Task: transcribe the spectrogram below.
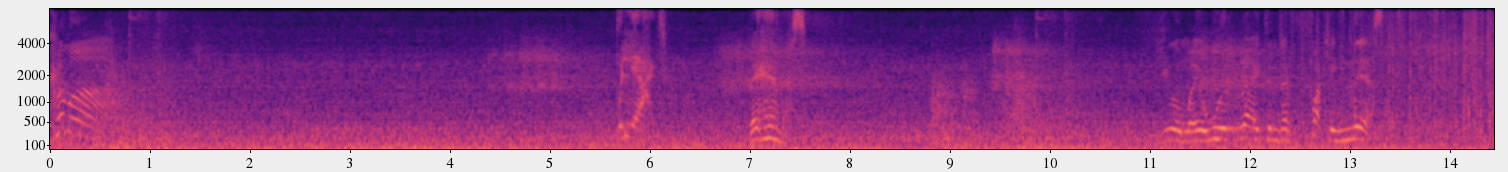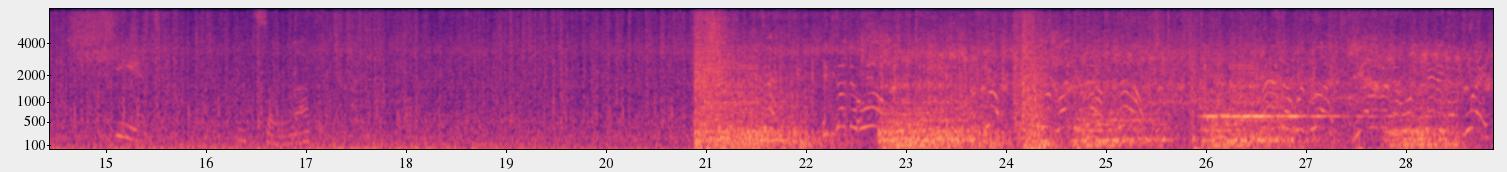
Come on! Блять! They heard us. You, my, we're right in their fucking nest. Shit! That's a lot. It's got the wall! Look! Look, light it up, now! Elevator with light! The elevator won't carry that weight!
